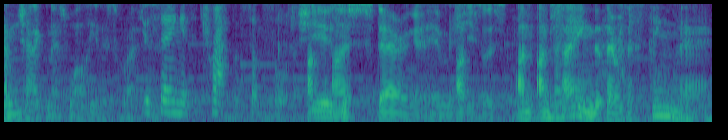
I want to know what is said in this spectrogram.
and Agnes while he describes. You're this. saying it's a trap of some sort. She is I- just staring at him as I- she's listening. I'm, I'm saying that there is a thing there,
